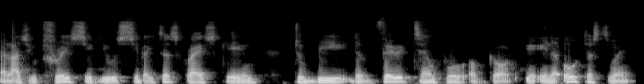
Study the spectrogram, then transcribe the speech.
And as you trace it, you see that Jesus Christ came to be the very temple of God. In, in the Old Testament,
